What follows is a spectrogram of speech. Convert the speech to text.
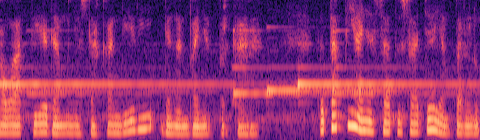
khawatir dan menyusahkan diri dengan banyak perkara. Tetapi hanya satu saja yang perlu.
